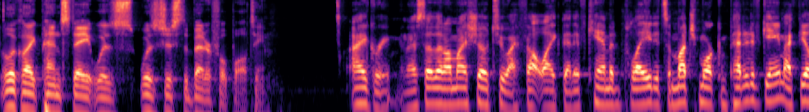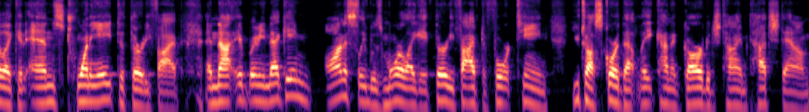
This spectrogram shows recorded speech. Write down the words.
it looked like Penn State was was just the better football team. I agree. And I said that on my show too. I felt like that if Cam had played, it's a much more competitive game. I feel like it ends 28 to 35 and not, I mean, that game honestly was more like a 35 to 14. Utah scored that late kind of garbage time touchdown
